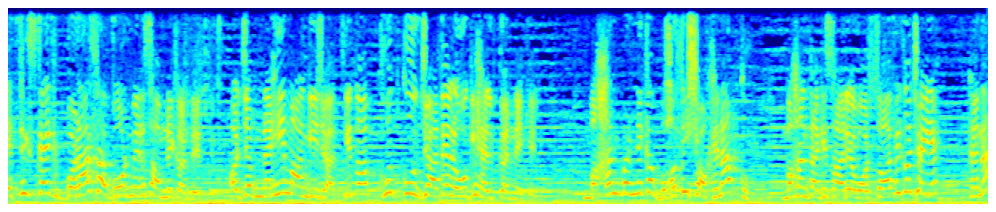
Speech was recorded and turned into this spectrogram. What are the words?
एथिक्स का एक बड़ा सा बोर्ड मेरे सामने कर देते हो। और जब नहीं मांगी जाती है तो आप खुद कूद जाते हैं लोगों की हेल्प करने के लिए। महान बनने का बहुत ही शौक है ना आपको? महानता के सारे अवार्ड तो आप ही को चाहिए, है ना?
